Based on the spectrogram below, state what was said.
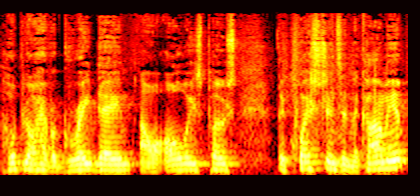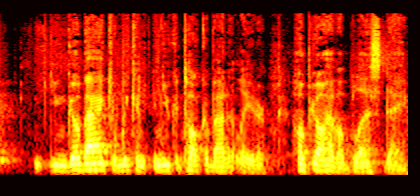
Hope you all have a great day. I'll always post the questions in the comment. You can go back and we can and you can talk about it later. Hope you all have a blessed day.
